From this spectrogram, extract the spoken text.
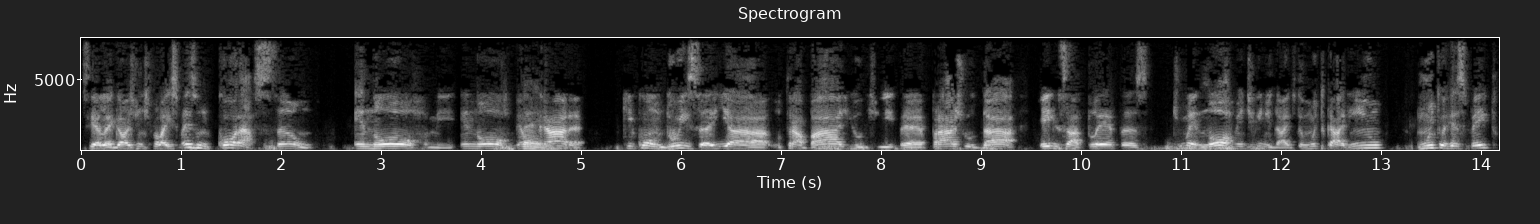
se é legal a gente falar isso, mas um coração enorme, enorme. É um cara que conduz aí a, o trabalho é, para ajudar ex-atletas de uma enorme dignidade. Tenho muito carinho, muito respeito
